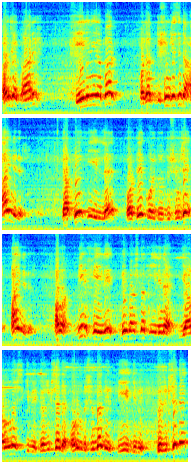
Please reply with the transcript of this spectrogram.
Ancak Arif fiilini yapar fakat düşüncesi de aynıdır. Yaptığı fiille ortaya koyduğu düşünce aynıdır. Ama bir fiili bir başka fiiline yanlış gibi gözükse de onun dışında bir fiil gibi gözükse de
